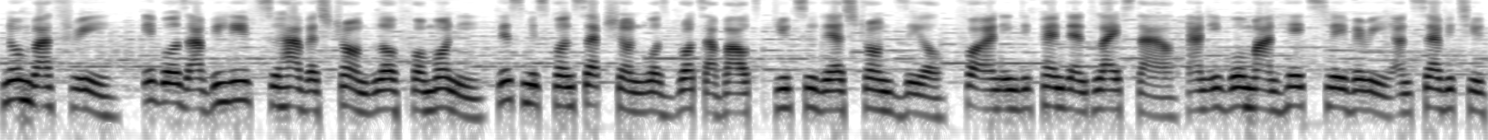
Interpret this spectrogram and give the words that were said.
Number 3. Igbos are believed to have a strong love for money. This misconception was brought about due to their strong zeal for an independent lifestyle. An Igbo man hates slavery and servitude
